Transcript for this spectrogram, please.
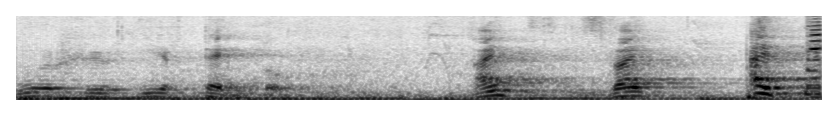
Nur für Ihr Tempo. Eins, zwei, eins.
